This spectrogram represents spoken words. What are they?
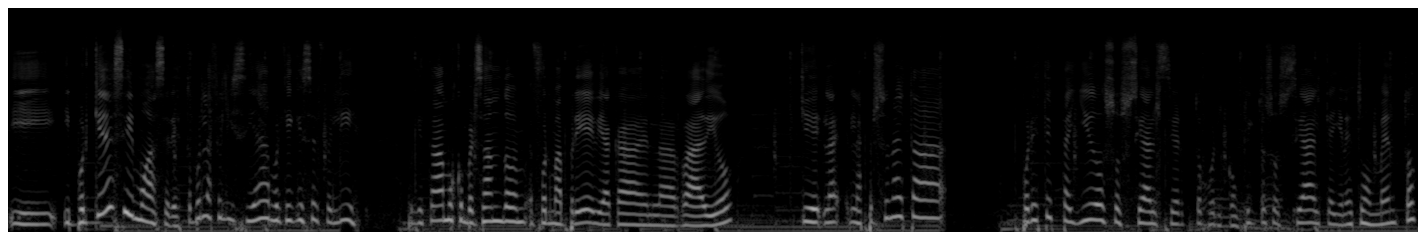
¿Y, ¿Y por qué decidimos hacer esto? Por la felicidad, porque hay que ser feliz. Porque estábamos conversando en forma previa acá en la radio, que las personas están, por este estallido social, ¿cierto? Por el conflicto social que hay en estos momentos,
